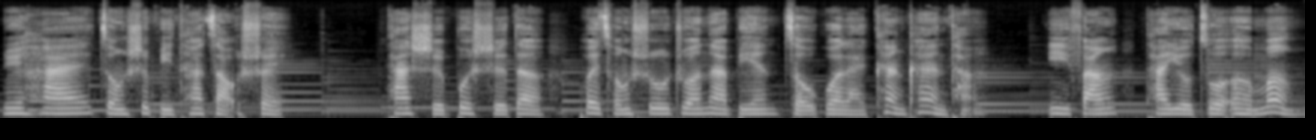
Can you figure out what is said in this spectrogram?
女孩总是比他早睡。他时不时的会从书桌那边走过来看看她，以防她又做噩梦。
